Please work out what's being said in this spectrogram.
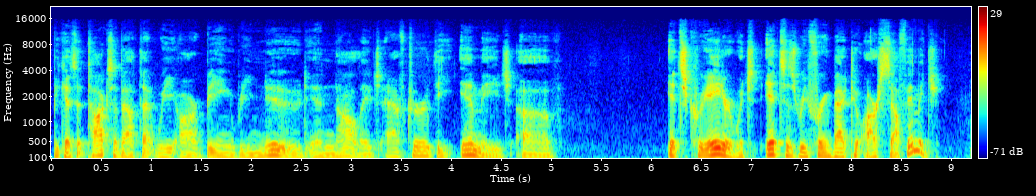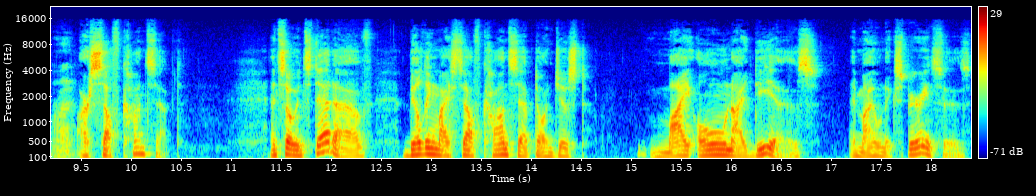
because it talks about that we are being renewed in knowledge after the image of its creator, which its is referring back to our self image, Right. our self concept. And so instead of building my self concept on just my own ideas and my own experiences,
